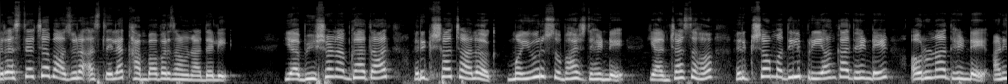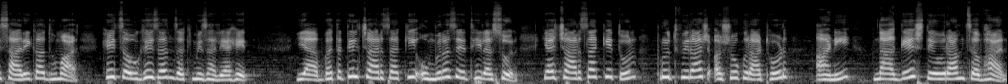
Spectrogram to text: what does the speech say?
रस्त्याच्या बाजूला असलेल्या खांबावर जाऊन आदळली. या भीषण अपघातात रिक्षा चालक मयूर सुभाष धेंडे यांच्यासह रिक्षामधील प्रियांका धेंडे अरुणा धेंडे आणि सारिका धुमाळ हे चौघे जण जखमी झाले आहेत. या अपघातातील चारचाकी उमरज येथील असून या चारचाकीतून पृथ्वीराज अशोक राठोड आणि नागेश देवराम चव्हाण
